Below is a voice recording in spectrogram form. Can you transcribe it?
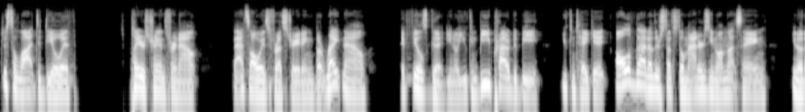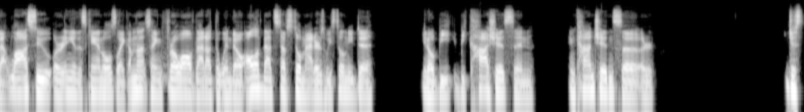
just a lot to deal with. Players transferring out. That's always frustrating, but right now it feels good. You know, you can be proud to be, you can take it. All of that other stuff still matters. You know, I'm not saying you know that lawsuit or any of the scandals like i'm not saying throw all of that out the window. All of that stuff still matters. We still need to you know be be cautious and and conscience uh, or just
